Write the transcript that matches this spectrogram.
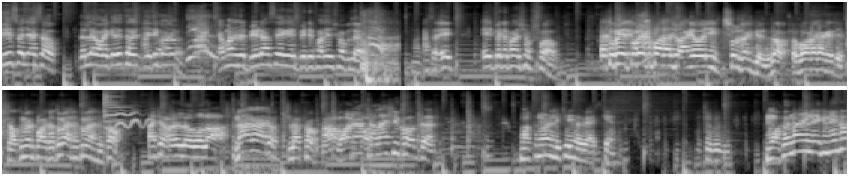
লিস্ট চলে আসাও তাহলে ওইখানে তাহলে যেটি করো আমার যে বেড আছে এই বেডে ফালে সব লাগে আচ্ছা এই এই বেডে ফালে সব শোয়াও। তুমি তুমি একটু পরে আসো আগে ওই শুরু রাখ দিন যাও তো বড় কাকে দে যাও তুমি একটু পরে আসো তুমি আসো তুমি আসো যাও। আচ্ছা হলো বলা না না আসো লাফো হ্যাঁ ভয় না কর। চালাইছি খবরদার। মতন লিখেই হবে আজকে। মতন লিখনে গো?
